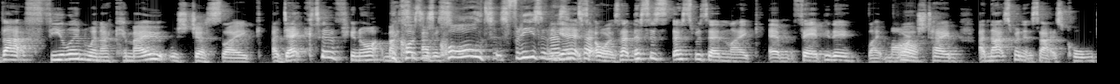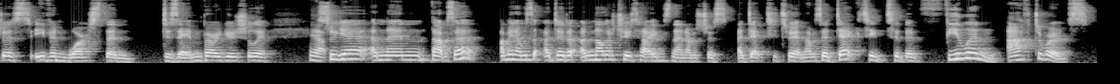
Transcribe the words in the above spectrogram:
that feeling when I came out was just like addictive, you know. My- Because it's was- cold, it's freezing, isn't yeah, it's, it? oh, it's like this is this was in like um, February, like March Oh. time, and that's when it's at its coldest, even worse than December usually. Yeah. So yeah, and then that was it. I mean, I was I did it another two times, and then I was just addicted to it, and I was addicted to the feeling afterwards.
